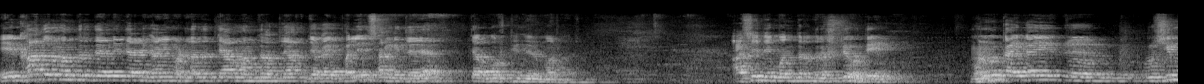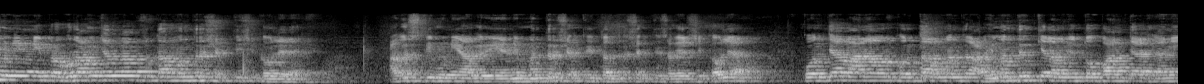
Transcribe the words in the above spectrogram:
एखादं मंत्र त्यांनी त्या ठिकाणी म्हटलं तर त्या मंत्रातल्या ज्या काही फलित सांगितलेल्या त्या गोष्टी निर्माण होतात. असे ते मंत्र दृष्टी होते. म्हणून काही काही ऋषी ऋषीमुनींनी प्रभू रामचंद्रांना सुद्धा मंत्रशक्ती शिकवलेल्या आहे अगस्ती मुनी वगैरे यांनी मंत्रशक्ती तंत्रशक्ती सगळ्या शिकवल्या. कोणत्या बाणावर कोणता मंत्र अभिमंत्रित केला म्हणजे तो बाण त्या ठिकाणी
